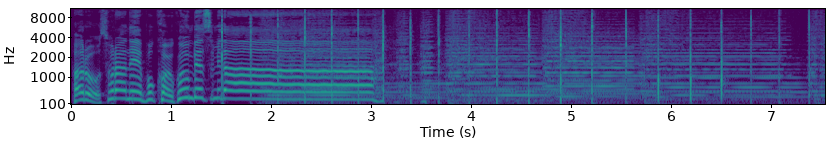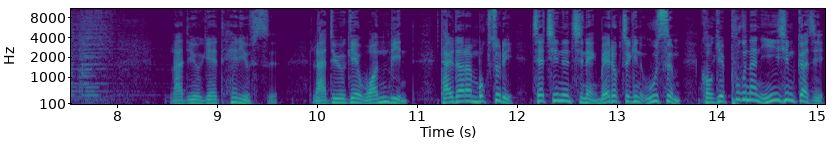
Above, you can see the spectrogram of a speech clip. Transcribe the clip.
바로 소란의 보컬 고영배였습니다. 라디오계 테리우스, 라디오계 원빈, 달달한 목소리, 재치 있는 진행, 매력적인 웃음, 거기에 푸근한 인심까지.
